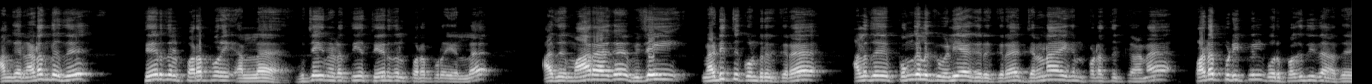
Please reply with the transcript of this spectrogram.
அங்க நடந்தது தேர்தல் பரப்புரை அல்ல. விஜய் நடத்திய தேர்தல் பரப்புரை அல்ல. அது மாறாக விஜய் நடித்து கொண்டிருக்கிற அல்லது பொங்கலுக்கு வெளியாக இருக்கிற ஜனநாயகன் படத்துக்கான படப்பிடிப்பில் ஒரு பகுதி தான் அது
